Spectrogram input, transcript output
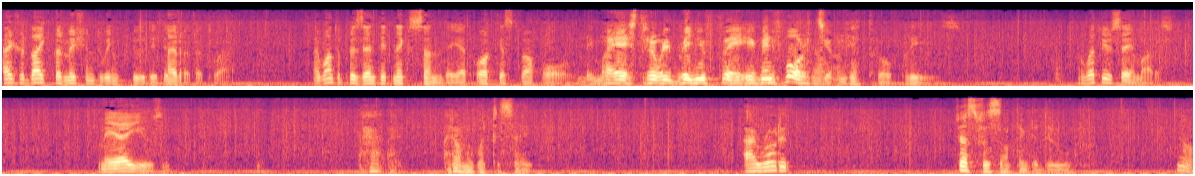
I should like permission to include it in my repertoire. I want to present it next Sunday at Orchestra Hall. The maestro will bring you fame and No, fortune. Pietro, please. What do you say, Morris? May I use it? I don't know what to say. I wrote it just for something to do. No.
